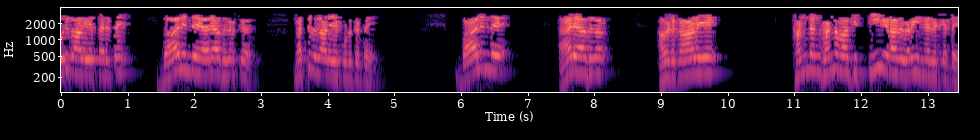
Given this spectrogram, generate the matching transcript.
ഒരു കാളയെ തരട്ടെ ബാലിന്റെ ആരാധകർക്ക് മറ്റൊരു കാളയെ കൊടുക്കട്ടെ. ബാലിന്റെ ആരാധകർ അവരുടെ കാളയെ ഖണ്ഡം ഖണ്ഡമാക്കി തീയിടാതെ വിറകിന്മേൽ വെക്കട്ടെ.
